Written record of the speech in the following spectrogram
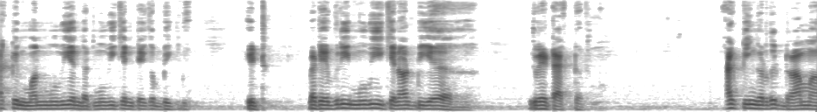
ஆக்ட் இன் ஒன் மூவி அண்ட் தட் மூவி கேன் டேக் அ பிக் ஹிட் பட் எவ்ரி மூவி cannot பி அ கிரேட் ஆக்டர் ஆக்டிங்கிறது ட்ராமா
